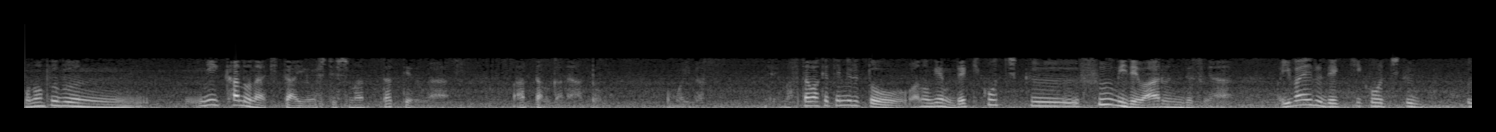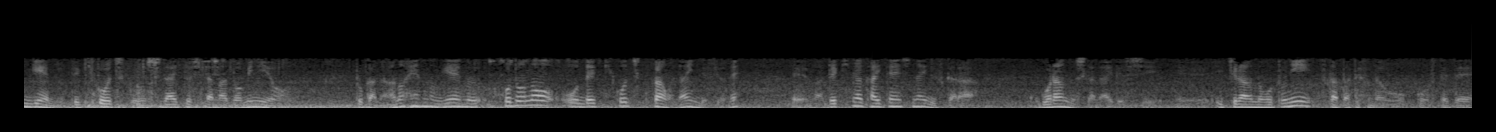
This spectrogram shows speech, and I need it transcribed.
この部分に過度な期待をしてしまったっていうのがあったのかなと思います、えまあ、蓋を開けてみるとあのゲームデッキ構築風味ではあるんですがいわゆるデッキ構築ゲームデッキ構築を主題とした、まあ、ドミニオンとかのあの辺のゲームほどのデッキ構築感はないんですよね、えまあ、デッキが回転しないですから5ラウンドしかないですし、え1ラウンドごとに使った手札をこう捨てて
